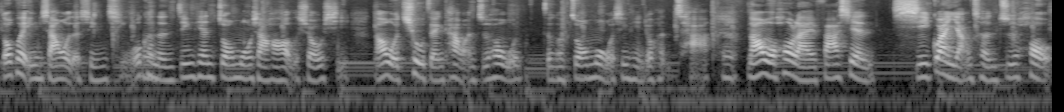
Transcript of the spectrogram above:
都会影响我的心情。我可能今天周末想好好的休息，然后我秋真看完之后，我整个周末我心情就很差。嗯，然后我后来发现习惯养成之后。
